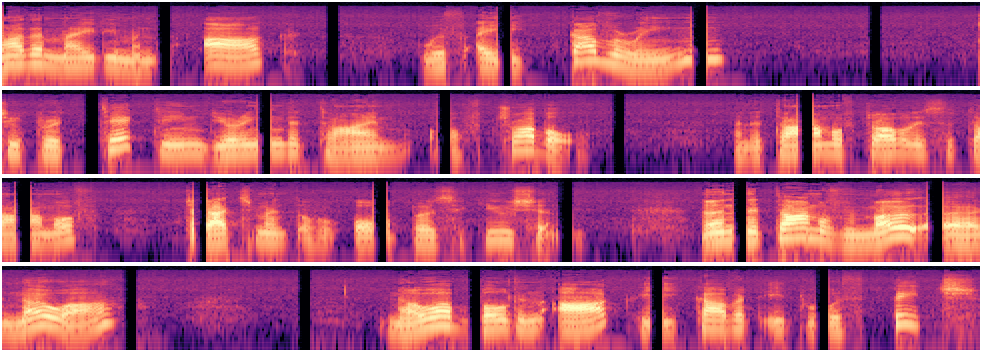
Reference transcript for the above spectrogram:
mother made him an ark with a covering to protect him during the time of trouble. And the time of trouble is the time of judgment or, or persecution. Now, in the time of Mo, uh, Noah, Noah built an ark. He covered it with pitch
